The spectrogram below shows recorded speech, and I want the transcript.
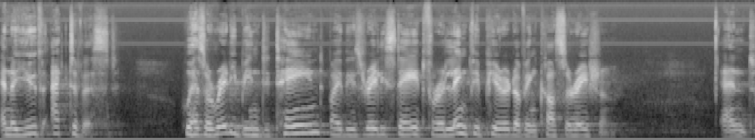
and a youth activist who has already been detained by the Israeli state for a lengthy period of incarceration, and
